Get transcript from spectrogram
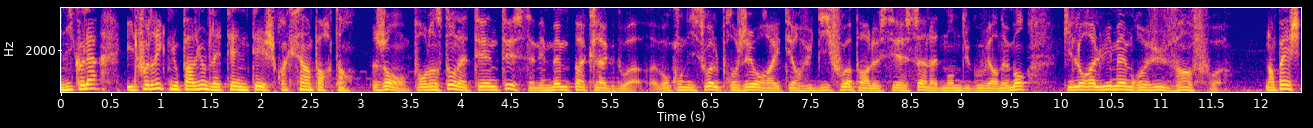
Nicolas, il faudrait que nous parlions de la TNT, je crois que c'est important. Jean, pour l'instant, la TNT, ce n'est même pas claque doigt. Avant qu'on y soit, le projet aura été revu dix fois par le CSA à la demande du gouvernement, qui l'aura lui-même revu vingt fois. N'empêche,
